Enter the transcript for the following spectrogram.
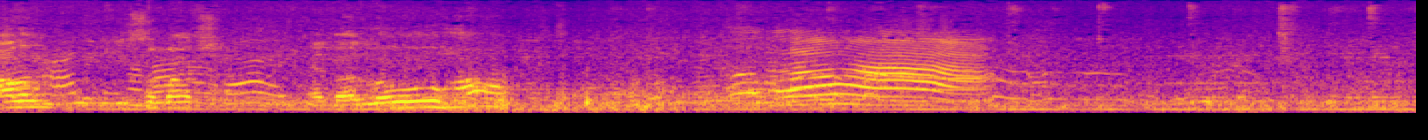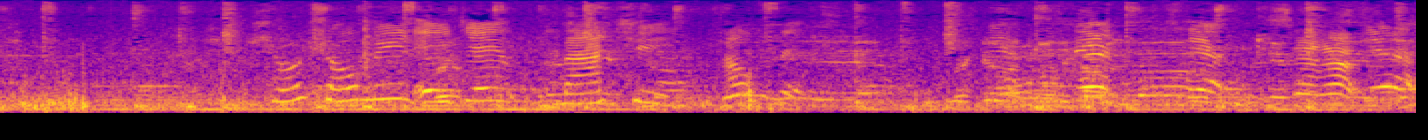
Patrick's. Thank you so much. And aloha. Aloha. Show, show me AJ matching outfit. Here, here, Stand up. here.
